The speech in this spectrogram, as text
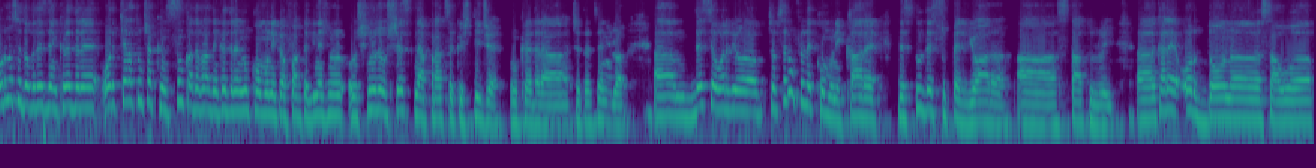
ori nu se dovedesc de încredere, ori chiar atunci când sunt cu adevărat de încredere, nu comunică foarte bine și nu, și nu reușesc neapărat să câștige încrederea cetățenilor. Uh, deseori uh, se observă un fel de comunicare destul de superioară a statului, uh, care ordonă sau uh,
